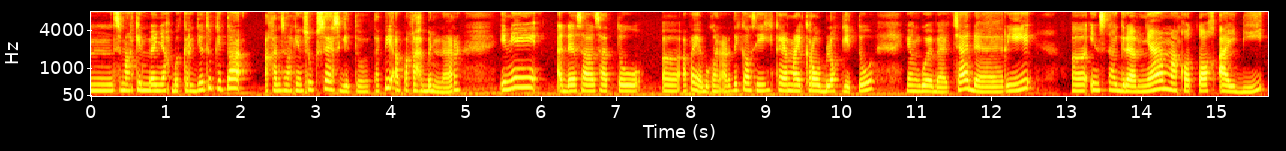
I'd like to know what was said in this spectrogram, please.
um, semakin banyak bekerja tuh kita akan semakin sukses gitu. Tapi apakah benar? Ini ada salah satu uh, apa ya, bukan artikel sih, kayak microblog gitu yang gue baca dari uh, Instagramnya Makotoh ID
